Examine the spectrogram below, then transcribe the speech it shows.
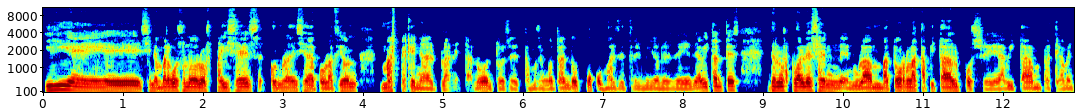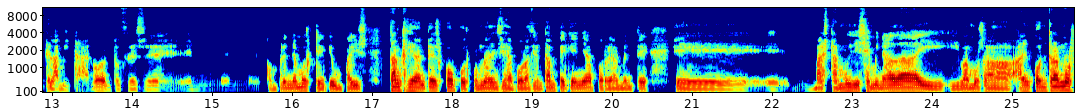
Y eh, sin embargo es uno de los países con una densidad de población más pequeña del planeta, ¿no? Entonces estamos encontrando poco más de 3 millones de, habitantes, de los cuales en, en Ulan Bator, la capital, pues eh, habitan prácticamente la mitad, ¿no? Entonces, eh, en, comprendemos que, que, un país tan gigantesco, pues con una densidad de población tan pequeña, pues realmente eh, va a estar muy diseminada y, vamos a, encontrarnos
